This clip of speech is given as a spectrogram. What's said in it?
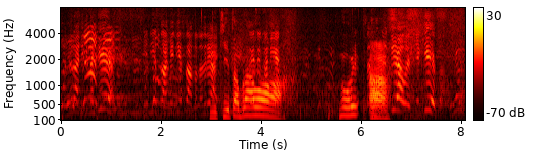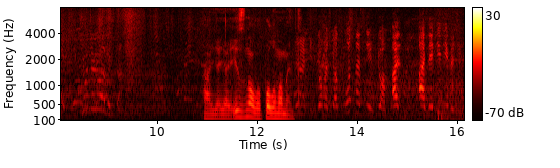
Забирай, Никита, иди! Иди сам, иди сам туда, ныряй. Нікіта, браво! Ну, ри... Да А! что ты делаешь, Никита? Ай-яй-яй, і знову полумомент. Тёмочка, плотно с ним, Тём. А, Ася, иди ниже чуть-чуть.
